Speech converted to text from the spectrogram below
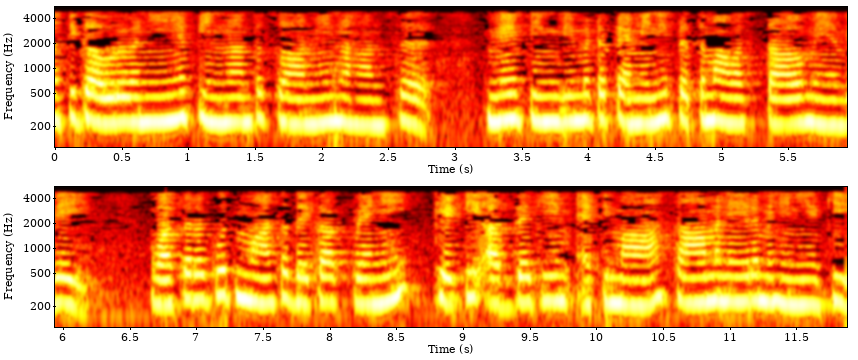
අති ගෞරවනීය පින්වන්ත ස්වාමීන් වහන්සේ මේ පින්වීමට පැමිණි ප්‍රථම අවස්ථාව මෙය වෙයි. වසරකුත් මාස දෙකක් වැනි කෙටි අත්දැකීම් ඇති මා සාමණේර මෙහෙණියකි.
